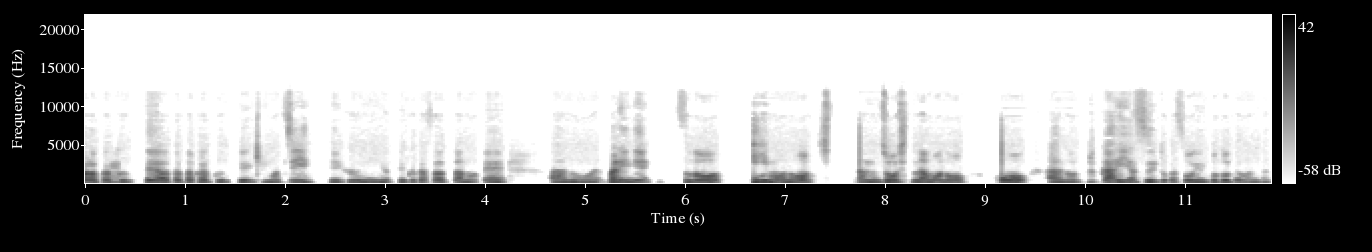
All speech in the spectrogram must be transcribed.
らかくって、暖かくって気持ちいいっていう風に言ってくださったので、あの、やっぱりね、その、いいもの、あの、上質なものを、あの、高い安いとかそういうことではなく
